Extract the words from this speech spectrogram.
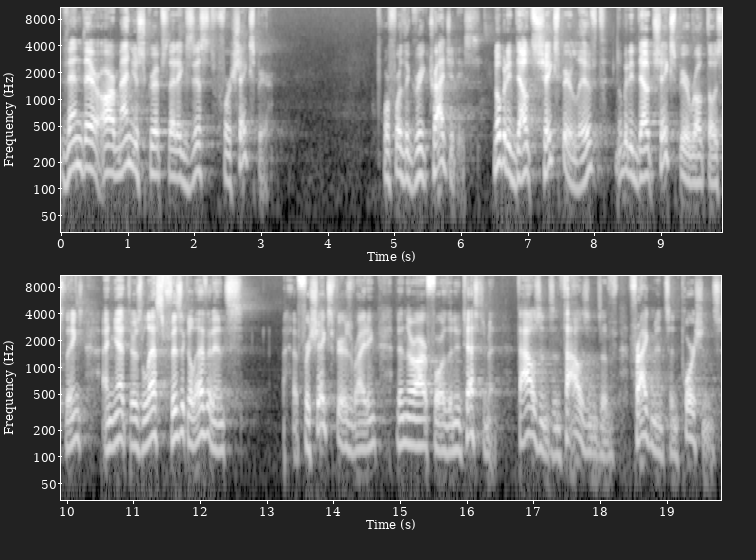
than there are manuscripts that exist for Shakespeare or for the Greek tragedies. Nobody doubts Shakespeare lived. Nobody doubts Shakespeare wrote those things, and yet there's less physical evidence for Shakespeare's writing than there are for the New Testament. Thousands and thousands of fragments and portions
